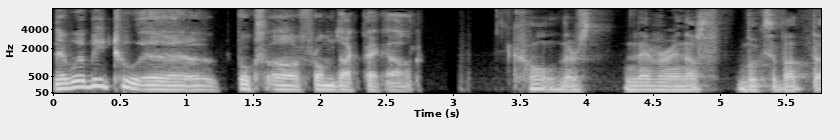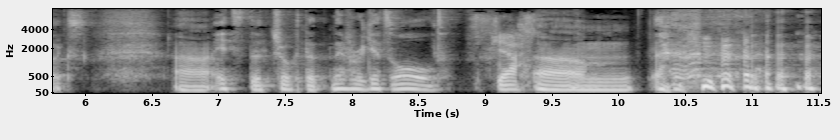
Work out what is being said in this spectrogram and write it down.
there will be two uh, books uh, from Duckpac out. Cool. There's never enough books about ducks. Uh, it's the joke that never gets old. yeah. Um,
